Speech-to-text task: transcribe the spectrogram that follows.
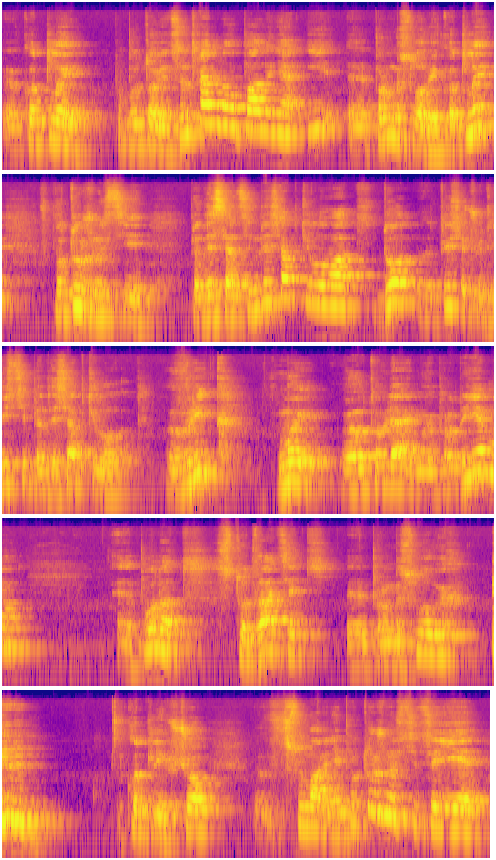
е, котли побутові центрального опалення і е, промислові котли в потужності 50-70 кВт до 1250 кВт. В рік ми виготовляємо і продаємо е, понад 120 е, промислових котлів, що в сумарній потужності це є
